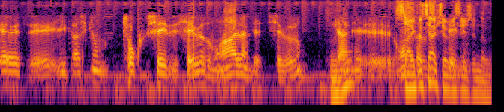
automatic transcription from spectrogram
evet e, ilk aşkım çok şeydi seviyordum halen de seviyorum. Yani e, Saygı çerçevesi içinde mi?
